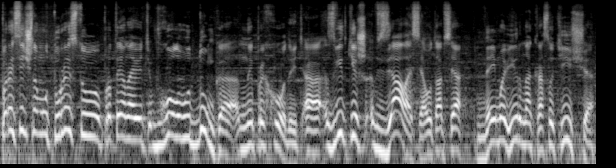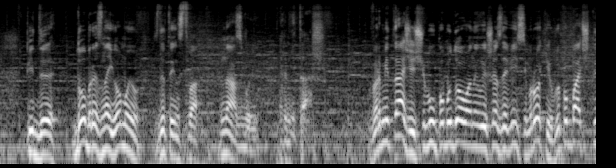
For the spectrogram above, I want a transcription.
Пересічному туристу, проте навіть в голову думка не приходить. А звідки ж взялася ота вся неймовірна красотіща під добре знайомою з дитинства назвою Ермітаж. В Ермітажі, що був побудований лише за 8 років, ви побачите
